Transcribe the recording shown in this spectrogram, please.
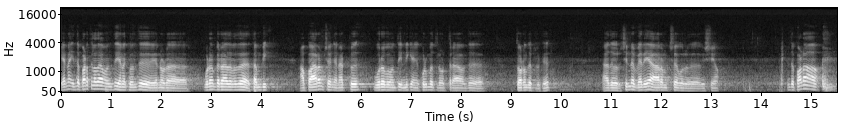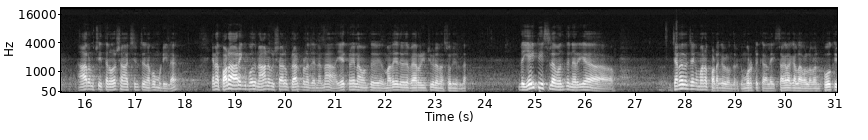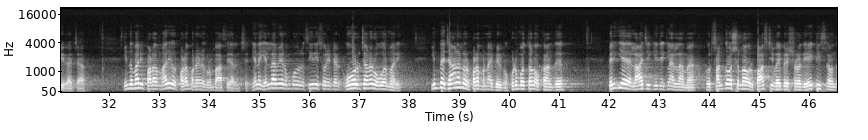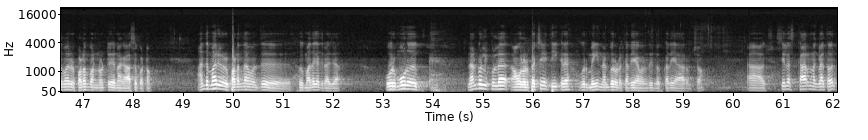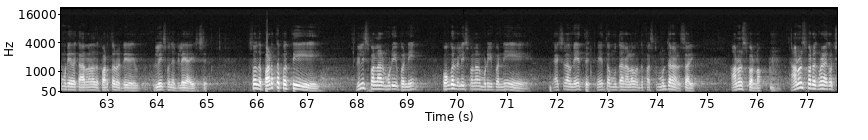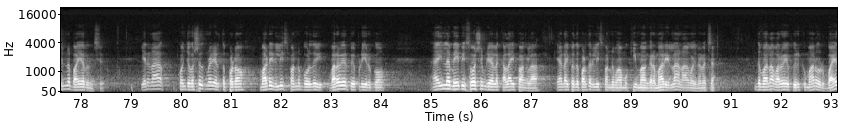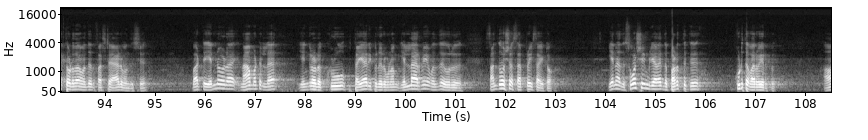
ஏன்னா இந்த படத்தில் தான் வந்து எனக்கு வந்து என்னோடய உடன்பெறாத தம்பி அப்போ ஆரம்பித்த எங்கள் நட்பு உறவு வந்து இன்றைக்கி எங்கள் குடும்பத்தில் ஒருத்தராக வந்து தொடர்ந்துட்டுருக்கு. அது ஒரு சின்ன விதையாக ஆரம்பித்த ஒரு விஷயம். இந்த படம் ஆரம்பித்து இத்தனை வருஷம் ஆச்சுன்ட்டு நம்ப முடியல. ஏன்னா படம் ஆரம்பிக்கும் போது நானும் விஷாலும் பிளான் பண்ணது என்னென்னா ஏற்கனவே நான் வந்து மதகஜ வேற ஒரு இன்டர்வியூவில் நான் சொல்லியிருந்தேன். இந்த எயிட்டிஸில் வந்து நிறையா ஜனரஞ்சகமான படங்கள் வந்திருக்கு. முரட்டுக்காலை சகலகலா வல்லவன் போக்கிரி ராஜா. இந்த மாதிரி படம் மாதிரி ஒரு படம் பண்ண எனக்கு ரொம்ப ஆசையாக இருந்துச்சு. ஏன்னா எல்லாமே ரொம்ப ஒரு சீரியஸ் ஓரியன்ட் ஒவ்வொரு சேனல் ஒவ்வொரு மாதிரி. இந்த ஜானரில் ஒரு படம் பண்ணால் இப்படி இருக்கும்? குடும்பத்தோடு உட்காந்து பெரிய லாஜிக் கீஜிக்லாம் இல்லாமல் ஒரு சந்தோஷமாக ஒரு பாசிட்டிவ் வைப்ரேஷனோட அந்த எயிட்டிஸில் வந்த மாதிரி ஒரு படம் பண்ணணுன்ட்டு நாங்கள் ஆசைப்பட்டோம். அந்த மாதிரி ஒரு படம் தான் வந்து ஒரு மதகஜ் ராஜா. ஒரு மூணு நண்பர்களுக்குள்ள அவங்களோட பிரச்சனையை தீர்க்கிற ஒரு மெயின் நண்பரோட கதையாக வந்து இந்த கதையை ஆரம்பித்தோம் சில காரணங்களால் தவிர்க்க முடியாத காரணங்களால் அந்த படத்தோட ரிலீஸ் கொஞ்சம் டிலே ஆயிடுச்சு ஸோ அந்த படத்தை பற்றி ரிலீஸ் பண்ணலான்னு முடிவு பண்ணி பொங்கல் ரிலீஸ் பண்ணலான்னு முடிவு பண்ணி ஆக்சுவலாக நேற்று நேற்று முந்தா நாளோ வந்து ஃபஸ்ட்டு முந்தா நாள் சாரி அனௌன்ஸ் பண்ணோம். அனௌன்ஸ் பண்ணுறதுக்கு முன்னாடி எனக்கு ஒரு சின்ன பயம் இருந்துச்சு. என்னென்னா கொஞ்சம் வருஷத்துக்கு முன்னாடி எடுத்த படம் மறுபடியும் ரிலீஸ் பண்ணும்போது வரவேற்பு எப்படி இருக்கும்? இல்லை மேபி சோஷியல் மீடியாவில் கலாய்ப்பாங்களா? ஏன்டா இப்போ இந்த படத்தை ரிலீஸ் பண்ணுமா முக்கியமாங்கிற மாதிரிலாம் நான் கொஞ்சம் நினச்சேன். இந்த மாதிரிலாம் வரவேற்பு இருக்குமான்னு ஒரு பயத்தோடு தான் வந்து அது ஃபஸ்ட்டு ஆடு வந்துச்சு. பட் என்னோட நான் மட்டும் இல்லை எங்களோட க்ரூ தயாரிப்பு நிறுவனம் எல்லாருமே வந்து ஒரு சந்தோஷ சர்ப்ரைஸ் ஆகிட்டோம் ஏன்னா அது சோஷியல் மீடியாவில் இந்த படத்துக்கு கொடுத்த வரவேற்பு.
